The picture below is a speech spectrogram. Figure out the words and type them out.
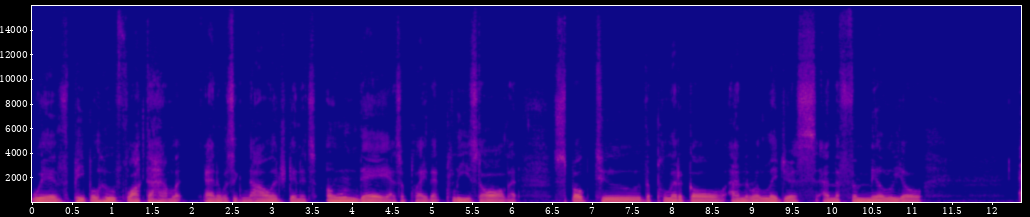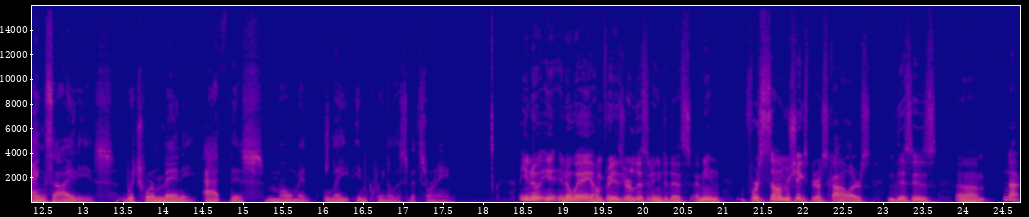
with people who flocked to Hamlet, and it was acknowledged in its own day as a play that pleased all, that spoke to the political and the religious and the familial anxieties, which were many at this moment late in Queen Elizabeth's reign. You know, in, in, a way, Humphrey, as you're listening to this, I mean, for some Shakespeare scholars, this is um, not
